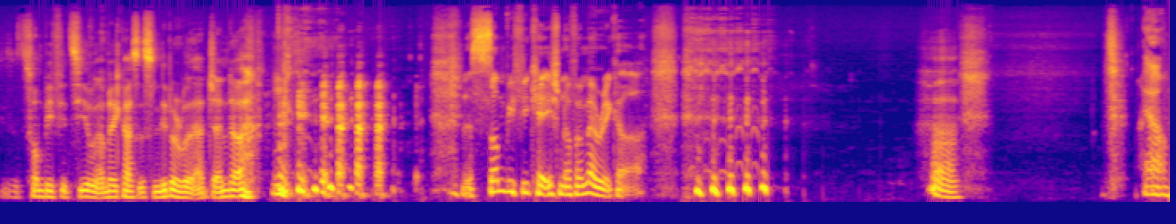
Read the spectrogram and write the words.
Diese Zombifizierung Amerikas ist Liberal Agenda. The Zombification of America. Ha. Ja.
